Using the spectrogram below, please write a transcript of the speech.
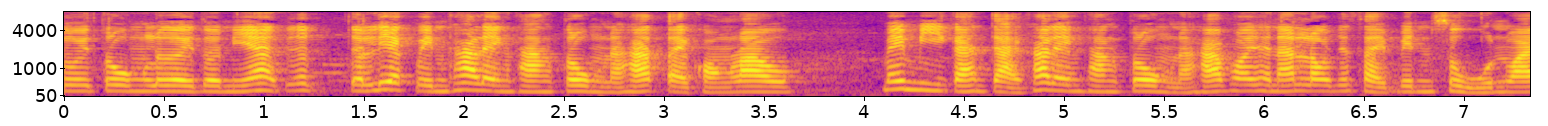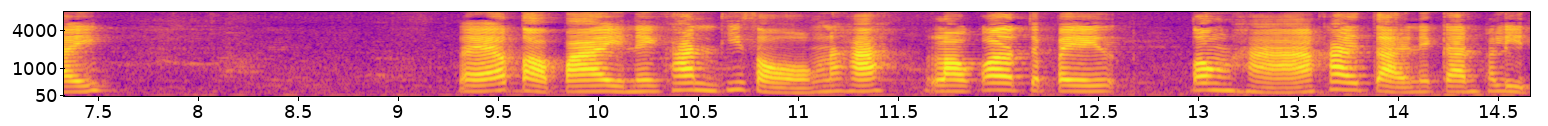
โดยตรงเลยตัวนี้จะจะเรียกเป็นค่าแรงทางตรงนะคะ แต่ของเราไม่มีการจ่ายค่าแรงทางตรงนะคะ เพราะฉะนั้นเราจะใส่เป็นศูนย์ไว้ แล้วต่อไปในขั้นที่สองนะคะ เราก็จะไปต้องหาค่าใช้จ่ายในการผลิต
